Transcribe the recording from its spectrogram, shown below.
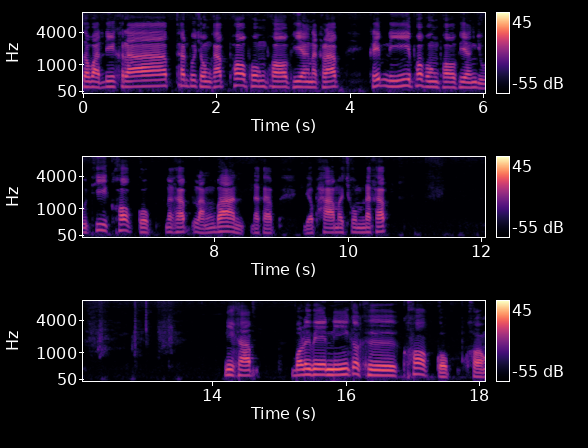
สวัสดีครับ ท่านผู้ชมครับ พ่อพงพอเพียงนะครับ คลิปนี้พ่อพงพอเพียงอยู่ที่คอกกบนะครับ หลังบ้านนะครับ เดี๋ยวพามาชมนะครับ นี่ครับ บริเวณนี้ก็คือคอกกบของ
